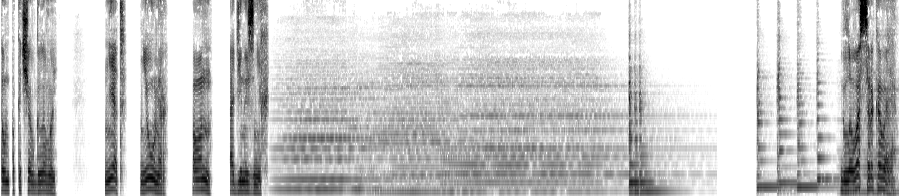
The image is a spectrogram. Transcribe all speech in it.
Том покачал головой. «Нет, не умер. Он один из них. Глава сороковая.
